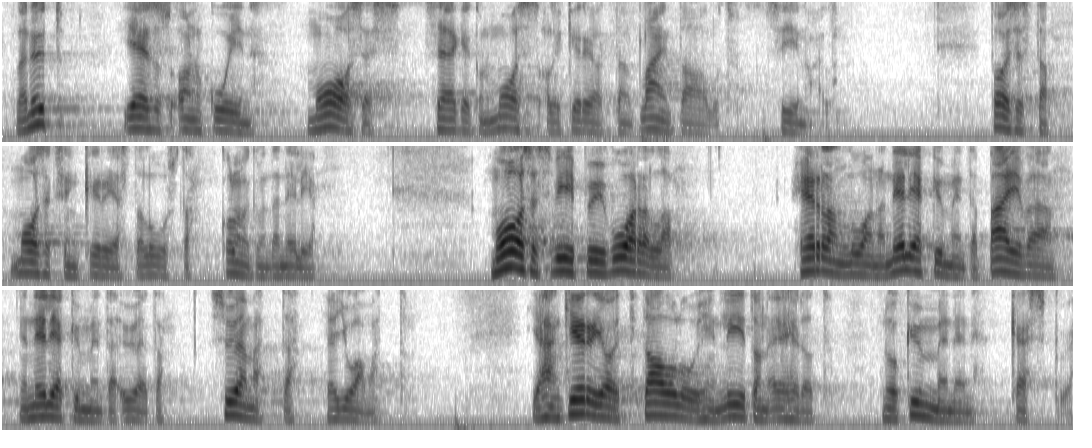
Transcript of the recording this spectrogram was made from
Mutta nyt Jeesus on kuin Mooses, sen jälkeen kun Mooses oli kirjoittanut laintaulut Siinailla. Toisesta Mooseksen kirjasta luusta 34. Mooses viipyi vuorella Herran luona 40 päivää ja 40 yötä syömättä ja juomatta. Ja hän kirjoitti tauluihin liiton ehdot nuo kymmenen käskyä.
